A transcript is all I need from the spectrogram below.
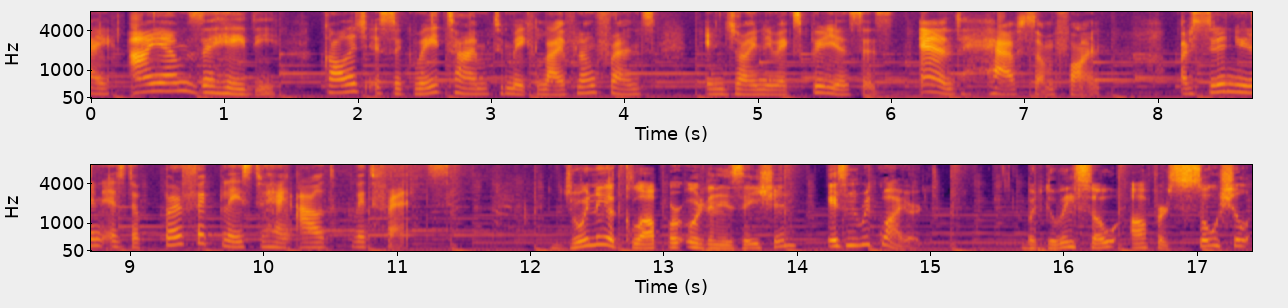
Hi, I am Zahedi. College is a great time to make lifelong friends, enjoy new experiences, and have some fun. Our student union is the perfect place to hang out with friends. Joining a club or organization isn't required, but doing so offers social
